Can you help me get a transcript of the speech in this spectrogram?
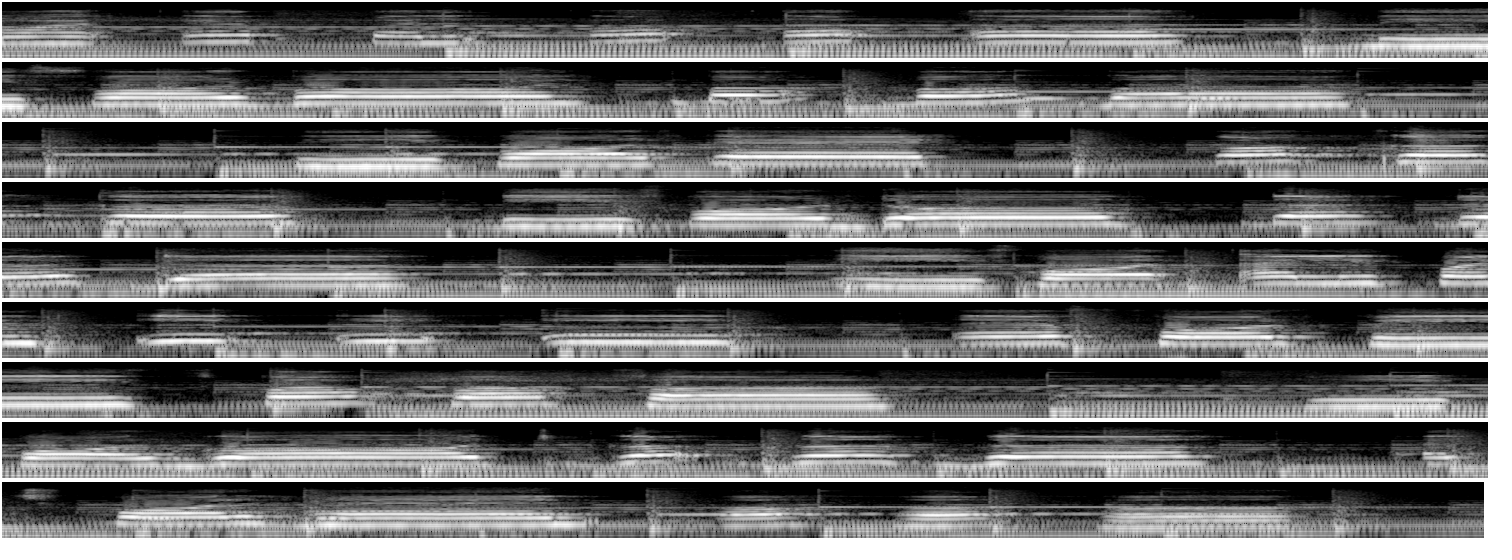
for apple, uh, uh, uh. B for ball, b, b, b. C for cat, c, c, c. D for dog, d, d, d. E for elephant, e, e, e. F for fish, f, f, f. G for goat, g, g, g. H for hen, h, h, h.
